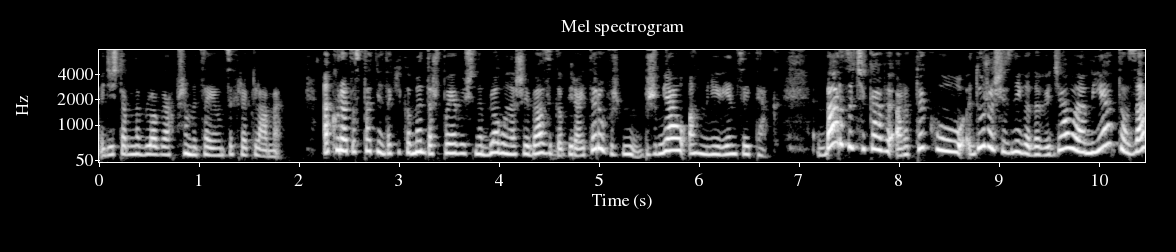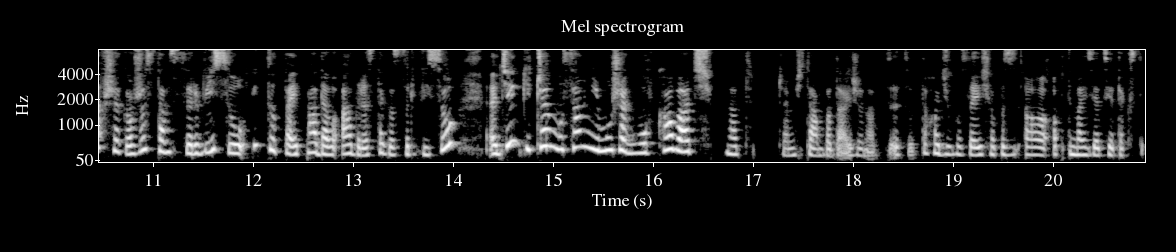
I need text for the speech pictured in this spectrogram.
gdzieś tam na blogach przemycających reklamę. Akurat ostatnio taki komentarz pojawił się na blogu naszej bazy copywriterów. Brzmiał on mniej więcej tak. Bardzo ciekawy artykuł, dużo się z niego dowiedziałem. Ja to zawsze korzystam z serwisu i tutaj padał adres tego serwisu, dzięki czemu sam nie muszę główkować nad czymś tam bodajże, nad, to chodziło zdaje się o, o optymalizację tekstu.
